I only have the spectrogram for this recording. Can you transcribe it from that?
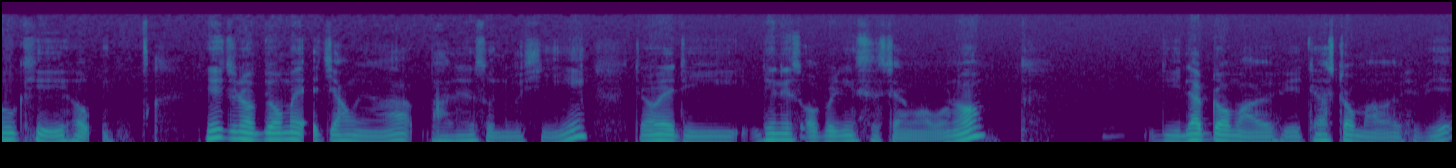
okay ဟုတ်ပြီဒီနေ့ကျွန်တော်ပြောမယ့်အကြောင်းအရာကဘာလဲဆိုလို့ရှိရင်ကျွန်တော်ရဲ့ဒီ Linux operating system မှာပေါ့နော်ဒီ laptop မှာပဲဖြစ် desktop မှာပဲဖြစ်ဖြစ်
